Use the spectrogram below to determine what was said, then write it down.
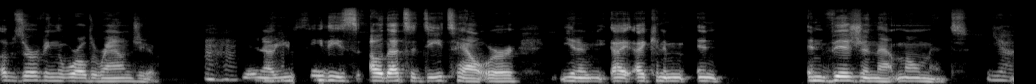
observing the world around you mm-hmm. you know you see these oh that's a detail or you know i, I can envision that moment yeah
